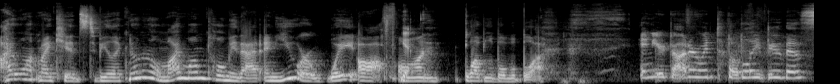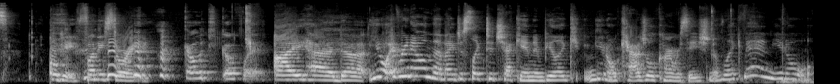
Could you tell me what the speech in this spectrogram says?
I want my kids to be like, no, no, no, my mom told me that, and you are way off Yeah. on blah, blah, blah, blah, blah. And your daughter would totally do this. Okay, funny story. Go, go for it. I had, uh, you know, every now and then I just like to check in and be like, you know, casual conversation of like, man, you know,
